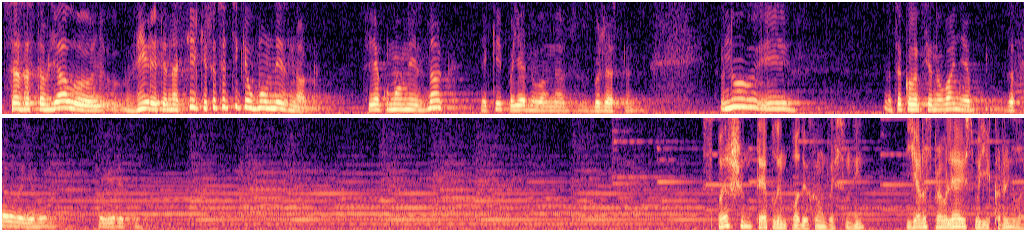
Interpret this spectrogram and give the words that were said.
це заставляло вірити настільки, що це тільки умовний знак. Це як умовний знак, який поєднував нас з Божественним. Ну і це колекціонування заставило його повірити. Першим теплим подихом весни я розправляю свої крила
